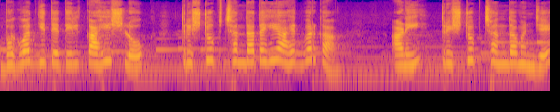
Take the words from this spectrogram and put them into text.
भगवद्गीतेतील काही श्लोक त्रिष्टुप छंदातही आहेत बरं का? आणि त्रिष्टुप छंद म्हणजे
